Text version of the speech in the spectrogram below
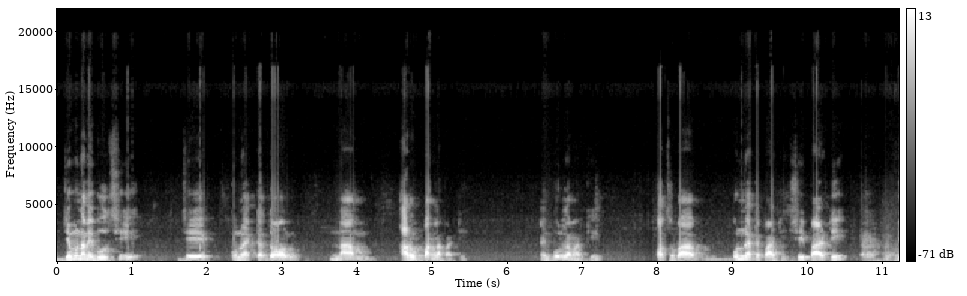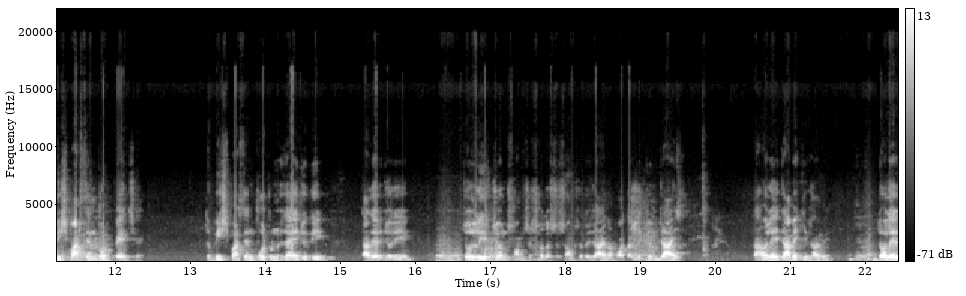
যেমন আমি বলছি যে কোনো একটা দল নাম আরব বাংলা পার্টি। আমি বললাম আর কি, অথবা অন্য একটা পার্টি সেই পার্টি বিশ পার্সেন্ট ভোট পেয়েছে। তো বিশ পার্সেন্ট ভোট অনুযায়ী যদি তাদের যদি চল্লিশ জন সংসদ সদস্য সংসদে যায় বা পঁয়তাল্লিশ জন যায়, তাহলে যাবে কীভাবে? দলের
